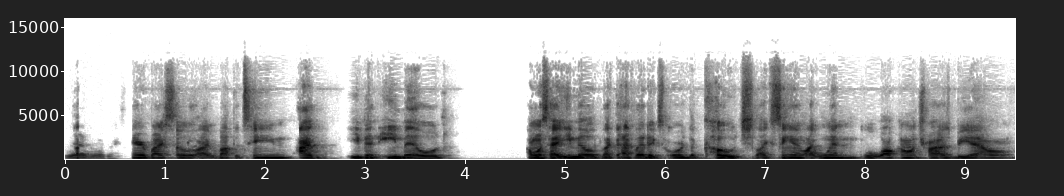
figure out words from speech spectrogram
Yeah, bro. Everybody so like about the team. I even emailed. I once I emailed like the athletics or the coach, like seeing like when we'll walk on tries be out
